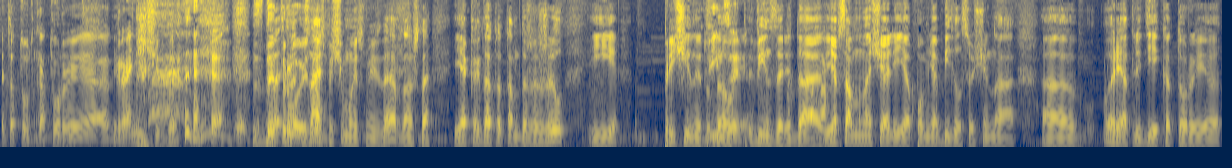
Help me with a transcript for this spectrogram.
это тот, который э, граничит с Детройтом. Знаешь, почему я смеюсь, да? Потому что я когда-то там даже жил, и причины туда... В Винзоре, да. Я в самом начале, я помню, обиделся очень на э, ряд людей, которые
